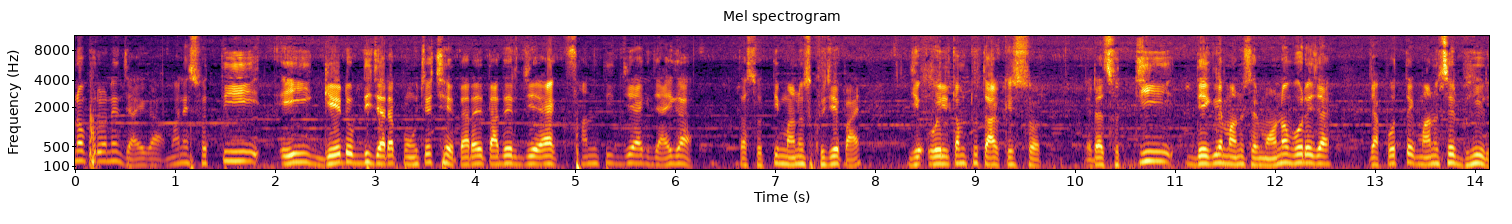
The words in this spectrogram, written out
স্বপ্ন পূরণের জায়গা। মানে সত্যি এই গেট অবধি যারা পৌঁছেছে, তারা তাদের যে এক শান্তির যে এক জায়গা, তা সত্যি মানুষ খুঁজে পায় যে ওয়েলকাম টু তারকেশ্বর। এটা সত্যি দেখলে মানুষের মনও ভরে যায়, যা প্রত্যেক মানুষের ভিড়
